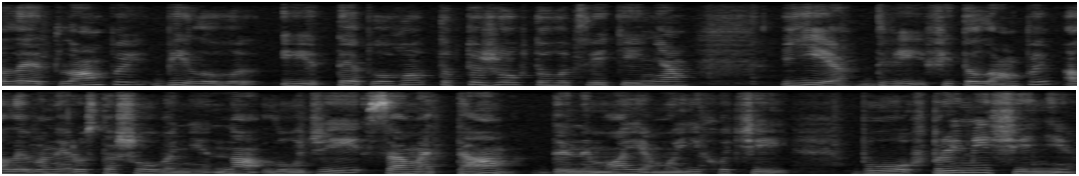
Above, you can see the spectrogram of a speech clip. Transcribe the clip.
led лампи білого і теплого, тобто жовтого цвітіння. Є дві фітолампи, але вони розташовані на лоджії саме там, де немає моїх очей. Бо в приміщенні,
